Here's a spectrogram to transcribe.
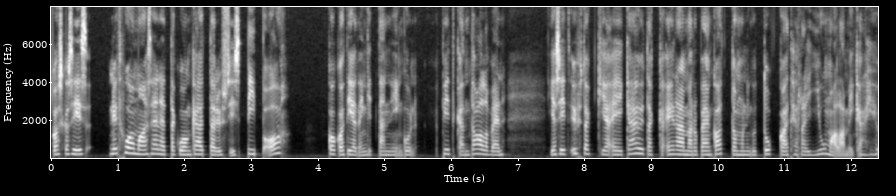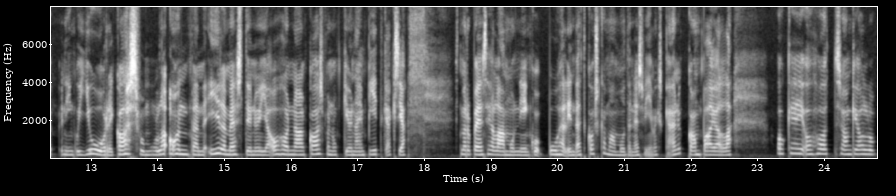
koska siis nyt huomaa sen, että kun on käyttänyt siis pipoa koko tietenkin tämän niin kuin pitkän talven, ja sitten yhtäkkiä ei käytäkään enää, mä rupean katsomaan mun niinku tukkaa, että herra Jumala, mikä niinku juuri kasvu mulla on tänne ilmestynyt, ja oho, nämä on kasvanutkin jo näin pitkäksi, ja sitten mä rupean selaamaan mun niinku puhelinta, että koska mä oon muuten edes viimeksi käynyt kampaajalla, okei, oho, se onkin ollut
